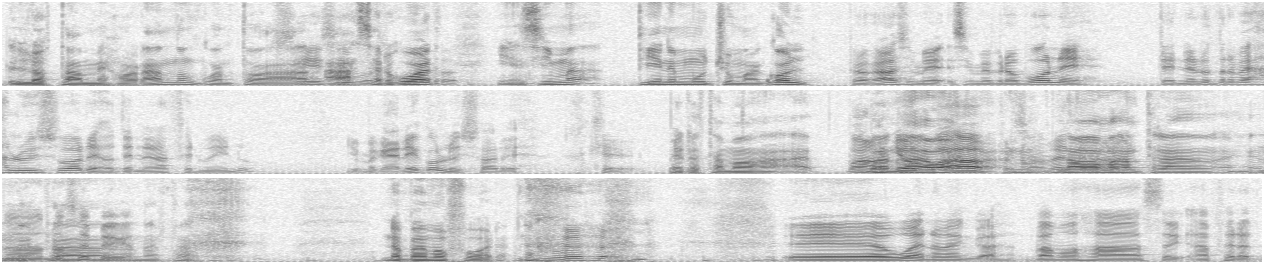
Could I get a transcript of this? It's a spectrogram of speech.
lo está mejorando en cuanto a, Sí, sí, a por hacer jugar y encima tiene mucho macol. Pero claro, si me, si me propones tener otra vez a Luis Suárez o tener a Firmino, yo me quedaré con Luis Suárez. Es que Pero estamos. a- Bueno, no- no, vamos a entrar en No, no nuestra- se peguen. nuestra- Nos vemos fuera. Eh, bueno, venga, vamos a... Ah, espérate,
